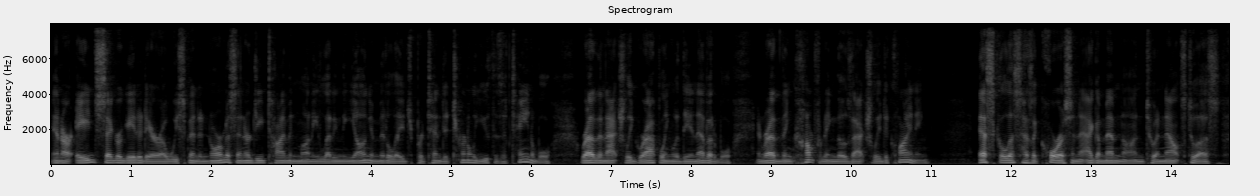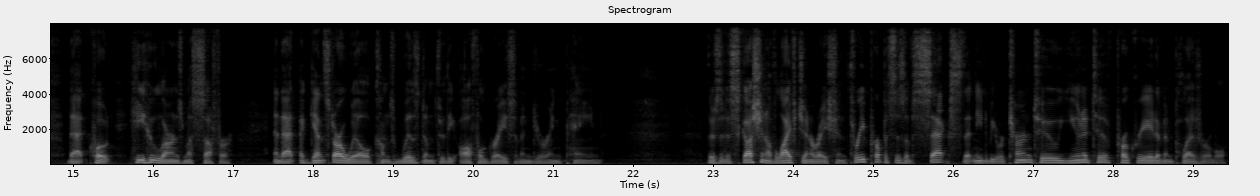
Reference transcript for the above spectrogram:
In our age segregated era, we spend enormous energy, time, and money letting the young and middle aged pretend eternal youth is attainable rather than actually grappling with the inevitable and rather than comforting those actually declining. Aeschylus has a chorus in Agamemnon to announce to us that, quote, he who learns must suffer, and that against our will comes wisdom through the awful grace of enduring pain. There's a discussion of life generation, three purposes of sex that need to be returned to unitive, procreative, and pleasurable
